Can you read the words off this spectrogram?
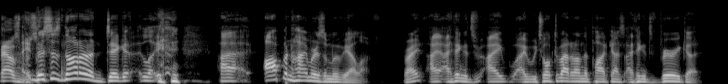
Thousand percent. this is not a dig like uh, oppenheimer is a movie i love right i, I think it's I, I we talked about it on the podcast i think it's very good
